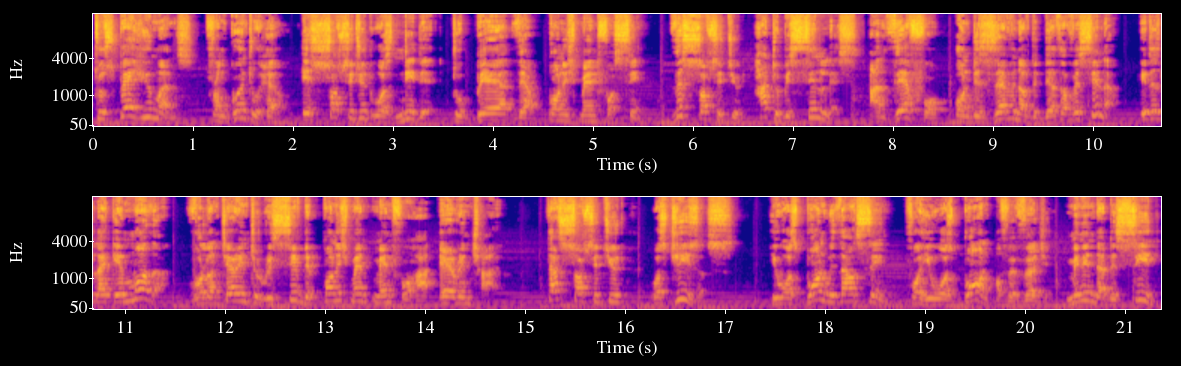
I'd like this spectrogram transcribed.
To spare humans from going to hell, a substitute was needed to bear their punishment for sin. This substitute had to be sinless and therefore undeserving of the death of a sinner. It is like a mother volunteering to receive the punishment meant for her erring child. That substitute was Jesus. He was born without sin, for he was born of a virgin, meaning that the seed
